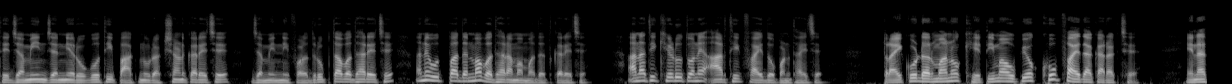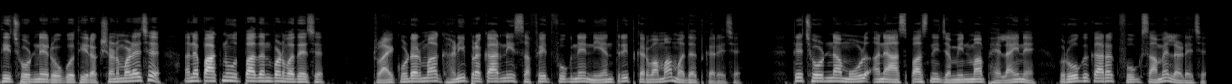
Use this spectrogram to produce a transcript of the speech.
તે જમીનજન્ય રોગોથી પાકનું રક્ષણ કરે છે, જમીનની ફળદ્રુપતા વધારે છે અને ઉત્પાદનમાં વધારામાં મદદ કરે છે. આનાથી ખેડૂતોને આર્થિક ફાયદો પણ થાય છે. ટ્રાઇકોડર્માનો ખેતીમાં ઉપયોગ ખૂબ ફાયદાકારક છે. એનાથી છોડને રોગોથી રક્ષણ મળે છે અને પાકનું ઉત્પાદન પણ વધે છે. ટ્રાયકોડરમાં ઘણી પ્રકારની સફેદ ફૂગને નિયંત્રિત કરવામાં મદદ કરે છે. તે છોડના મૂળ અને આસપાસની જમીનમાં ફેલાઈને રોગકારક ફૂગ સામે લડે છે.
